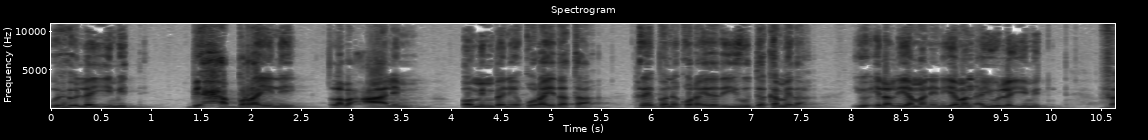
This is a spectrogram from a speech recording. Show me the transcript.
wuxuu la yimid bixabrayni laba caalim oo min bani quraydata reer bani quraydada yuhuudda ka mid a yu ilal yamanin yaman ayuu la yimid. Fa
